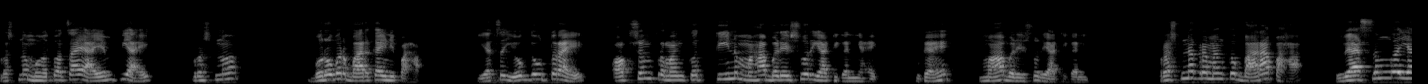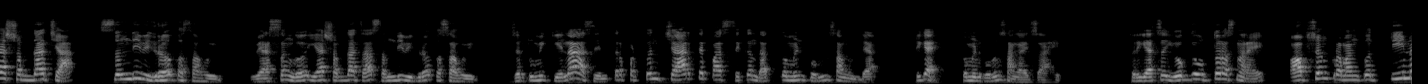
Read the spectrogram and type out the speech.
प्रश्न महत्त्वाचा आहे आय एम पी आहे. प्रश्न बरोबर बारकाईने पहा. याचं योग्य उत्तर आहे ऑप्शन क्रमांक तीन महाबळेश्वर या ठिकाणी आहे. कुठे आहे? महाबळेश्वर या ठिकाणी. प्रश्न क्रमांक बारा पहा. व्यासंग या शब्दाच्या संधी विग्रह कसा होईल? व्यासंग या शब्दाचा संधी विग्रह कसा होईल? जर तुम्ही केला असेल तर पटकन चार ते पाच सेकंदात कमेंट करून सांगून द्या. ठीक आहे? कमेंट करून सांगायचं आहे. तर याचं योग्य उत्तर असणार आहे. ऑप्शन क्रमांक तीन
